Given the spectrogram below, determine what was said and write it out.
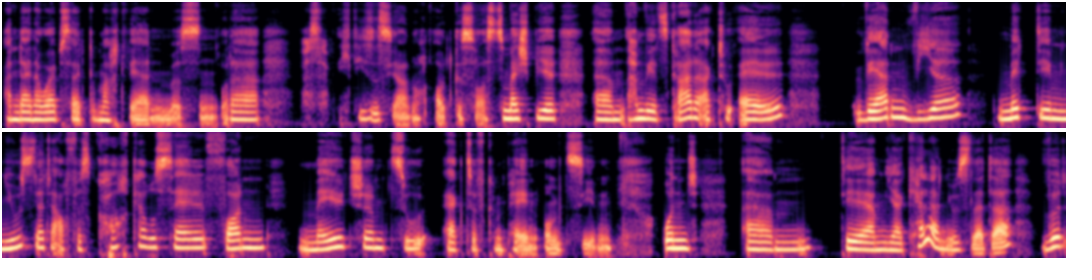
an deiner Website gemacht werden müssen oder was habe ich dieses Jahr noch outgesourced? Zum Beispiel ähm, haben wir jetzt gerade aktuell, werden wir mit dem Newsletter auch fürs Kochkarussell von Mailchimp zu Active Campaign umziehen. Und ähm, der Mia Keller Newsletter wird,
